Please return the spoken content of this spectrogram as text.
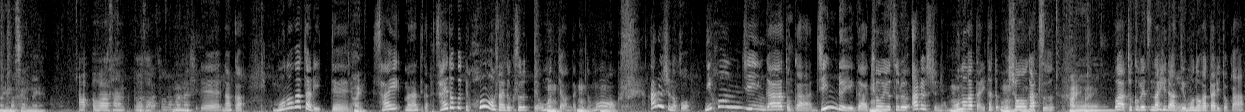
ありますよね。あ、小川さん、どうぞ。その話で、うん、なんか、物語って、はい、再、まあ、なんていうか、再読って本を再読するって思っちゃうんだけども、ある種のこう、日本人がとか、人類が共有するある種の物語、例えばお正月は特別な日だっていう物語とか、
